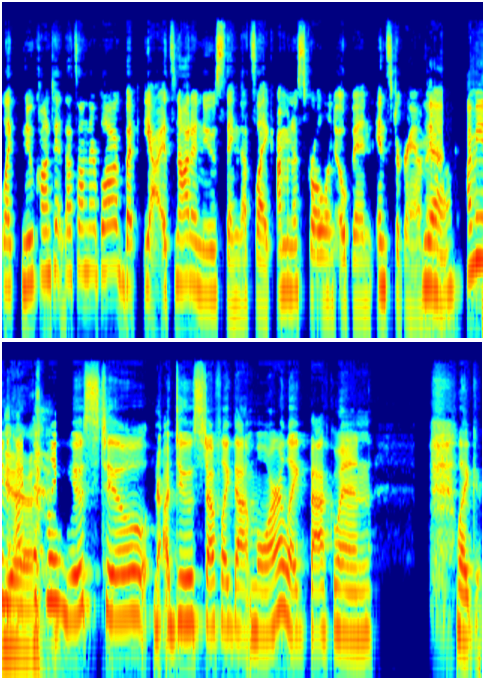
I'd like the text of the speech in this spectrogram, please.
like new content that's on their blog. But yeah, it's not a news thing that's like, I'm going to scroll and open Instagram. Yeah. I mean, yeah. I definitely used to do stuff like that more, like back when like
